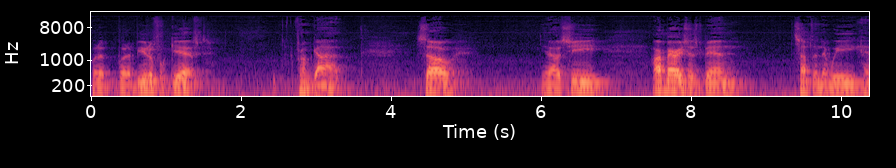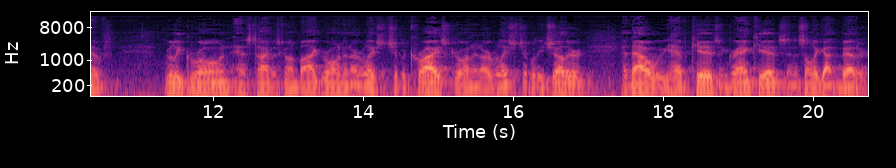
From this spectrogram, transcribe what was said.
What a what a beautiful gift from God. So, you know, she our marriage has been something that we have really grown as time has gone by, grown in our relationship with Christ, grown in our relationship with each other, and now we have kids and grandkids, and it's only gotten better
